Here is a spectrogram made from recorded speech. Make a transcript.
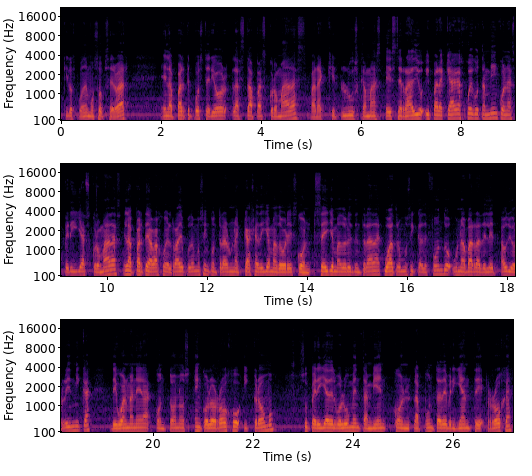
Aquí los podemos observar en la parte posterior las tapas cromadas para que luzca más este radio y para que haga juego también con las perillas cromadas. En la parte de abajo del radio podemos encontrar una caja de llamadores con 6 llamadores de entrada 4 músicas de fondo una barra de led audio rítmica de igual manera con tonos en color rojo y cromo su perilla del volumen también con la punta de brillante roja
